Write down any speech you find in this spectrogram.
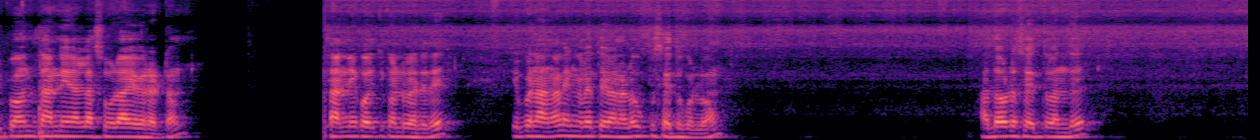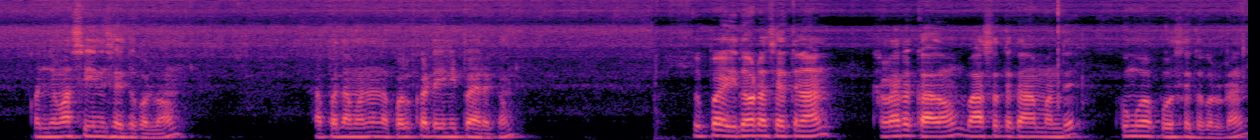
இப்போ வந்து தண்ணி நல்லா சூடாகி வரட்டும். தண்ணி கொதித்து கொண்டு வருது. இப்போ நாங்கள் எங்களுக்கு தேவையான உப்பு சேர்த்துக்கொள்வோம் அதோடு சேர்த்து வந்து கொஞ்சமாக சீனி சேர்த்துக்கொள்வோம் அப்போ தான் வந்து அந்த கொழுக்கட்டை இனிப்பாக இருக்கும். இப்போ இதோட சேர்த்து நான் கலருக்காகவும் வாசத்துக்காகவும் வந்து குங்குமப்பூ சேர்த்துக்கொள்கிறேன்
